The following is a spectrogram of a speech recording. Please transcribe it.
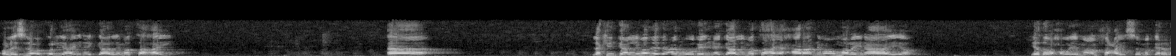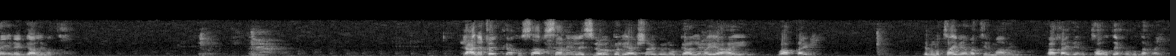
oo la isla ogol yahay inay gaalnimo tahay laakiin gaalnimadeeda aanu ogeyn inay gaalnimo tahay xaaraannimo u malaynaayo iyada waxa weeye ma anfacayso ma garanayo inay gaalnimo tahay. Yacni qaydkaa ku saabsan in la isla ogol yahay shaygu inuu gaalnimo yahay waa qayd ibnu taymiya ma tilmaamin. Waa qayd inu tawdiix ugu daray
